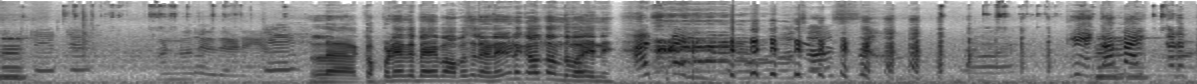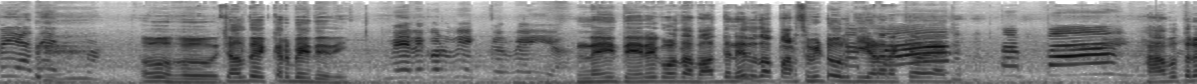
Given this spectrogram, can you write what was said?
ਮੈਨੂੰ ਦੇ ਦੇਣੇ ਆ। ਲੈ ਕੱਪੜਿਆਂ ਦੇ ਪੈਸੇ ਵਾਪਸ ਲੈਣੇ ਜਿਹੜੇ ਕੱਲ ਤੁਹਾਨੂੰ ਦਵਾਏ ਨੇ। ਠੀਕ ਆ ਮੈਂ 1 ਰੁਪਿਆ ਦੇ ਦੂੰਗਾ। ਓਹੋ ਚੱਲ ਤੂੰ 1 ਰੁਪਏ ਦੇ ਦੀ। ਮੇਰੇ ਕੋਲ ਵੀ 1 ਰੁਪਿਆ ਹੀ ਆ ਨਹੀਂ ਤੇਰੇ ਕੋਲ ਤਾਂ ਵੱਧ ਨੇ ਤੂੰ ਤਾਂ ਪਰਸ ਵੀ ਢੋਲਕੀ ਵਾਲਾ ਰੱਖਿਆ ਹੋਇਆ ਅੱਜ। ਹਾਂ ਪੁੱਤਰ।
